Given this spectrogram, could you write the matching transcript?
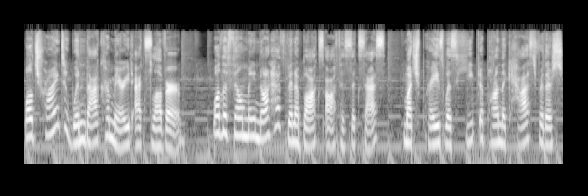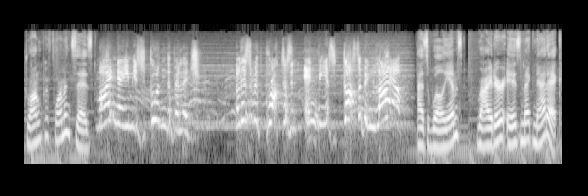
while trying to win back her married ex lover. While the film may not have been a box office success, much praise was heaped upon the cast for their strong performances. My name is good in the village. Elizabeth Proctor's an envious, gossiping liar! As Williams, Ryder is magnetic,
